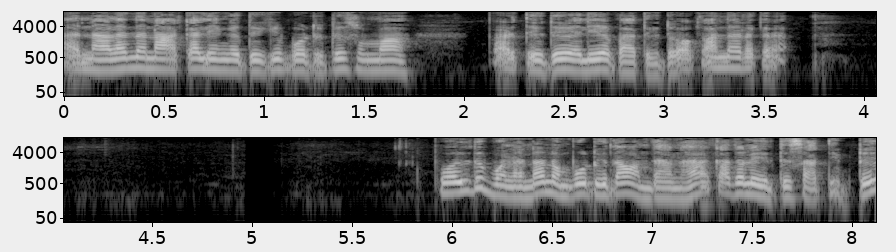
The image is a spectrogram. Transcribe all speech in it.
அதனால இந்த நாக்கால் எங்கே தூக்கி போட்டுட்டு சும்மா படுத்துக்கிட்டு வெளியே பார்த்துக்கிட்டு உக்காந்து கிடக்குறேன் பொழுது போலன்னா நம்ம வீட்டுக்கு தான் வந்தானே கதவை எடுத்து சாத்திவிட்டு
